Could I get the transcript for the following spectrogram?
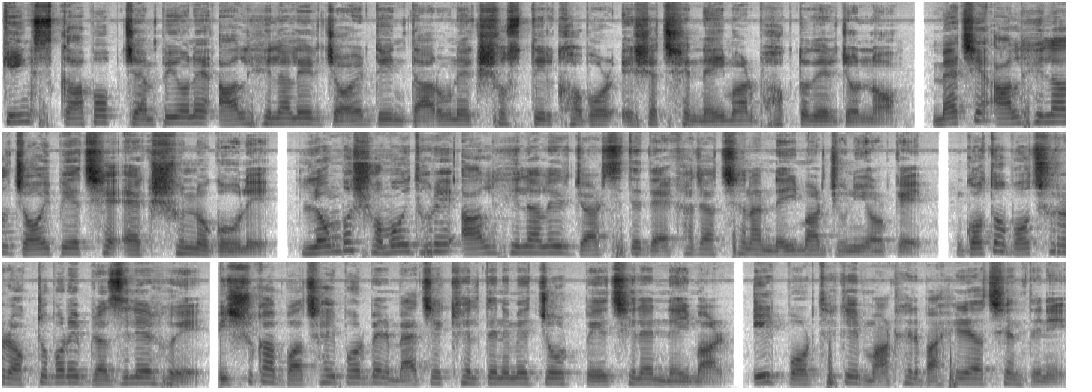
কিংস কাপ অফ চ্যাম্পিয়নে আল হিলালের জয়ের দিন দারুণ এক স্বস্তির খবর এসেছে নেইমার ভক্তদের জন্য। ম্যাচে আল হিলাল জয় পেয়েছে এক শূন্য গোলে। লম্বা সময় ধরে আল হিলালের জার্সিতে দেখা যাচ্ছে না নেইমার জুনিয়রকে। গত বছরের অক্টোবরে ব্রাজিলের হয়ে বিশ্বকাপ বাছাই পর্বের ম্যাচে খেলতে নেমে চোট পেয়েছিলেন নেইমার। এরপর থেকে মাঠের বাইরে আছেন তিনি।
